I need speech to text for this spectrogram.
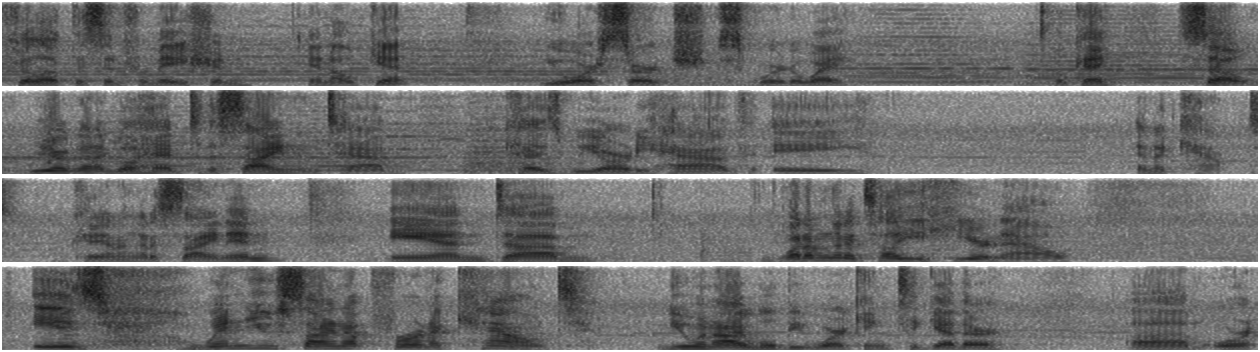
fill out this information and I'll get your search squared away. Okay, so we are going to go ahead to the sign in tab because we already have a an account. Okay, and I'm going to sign in. And um, what I'm going to tell you here now is when you sign up for an account, you and I will be working together, um, or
